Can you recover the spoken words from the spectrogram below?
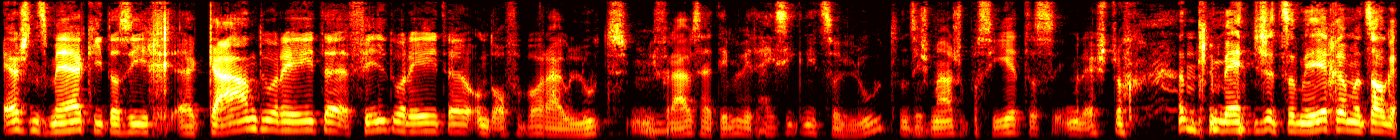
erstens merke ich, dass ich äh, gerne rede, viel rede und offenbar auch laut. Meine Frau sagt immer wieder, hey, sei nicht so laut. Und es ist mir auch schon passiert, dass im Restaurant die Menschen zu mir kommen und sagen,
